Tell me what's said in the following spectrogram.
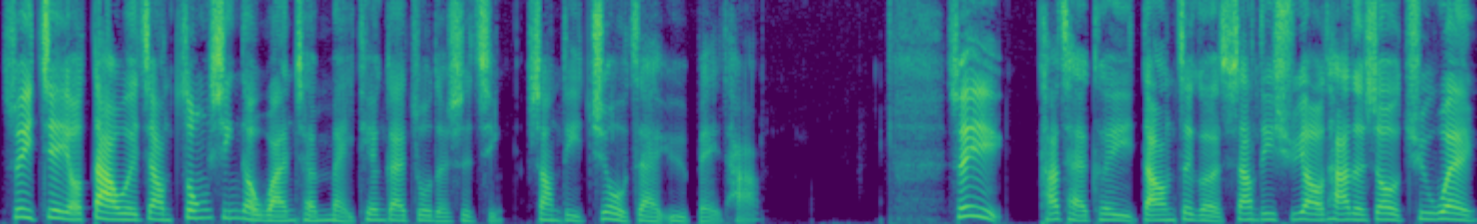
所以借由大卫这样忠心的完成每天该做的事情，上帝就在预备他，所以他才可以当这个上帝需要他的时候，去为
